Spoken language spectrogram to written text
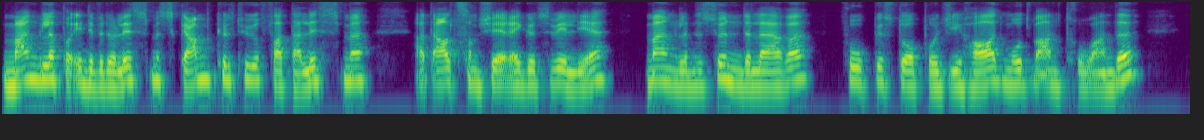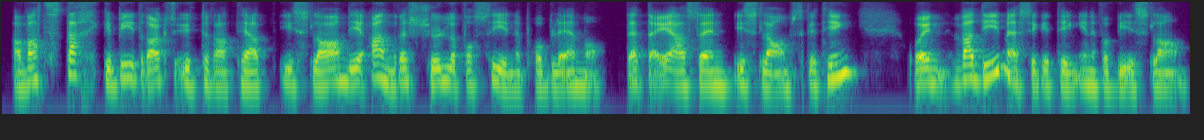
Mangelen på individualisme, skamkultur, fatalisme, at alt som skjer er Guds vilje, manglende syndelære, fokus står på jihad mot vantroende, har vært sterke bidragsytere til at islam gir andre skylda for sine problemer. Dette er altså en islamske ting, og en verdimessig ting innenfor islam.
